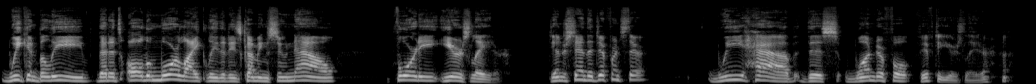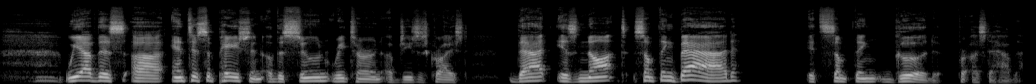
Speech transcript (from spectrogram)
We can believe that it's all the more likely that he's coming soon now, 40 years later. Do you understand the difference there? We have this wonderful, 50 years later, we have this uh, anticipation of the soon return of Jesus Christ that is not something bad, it's something good for us to have that.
